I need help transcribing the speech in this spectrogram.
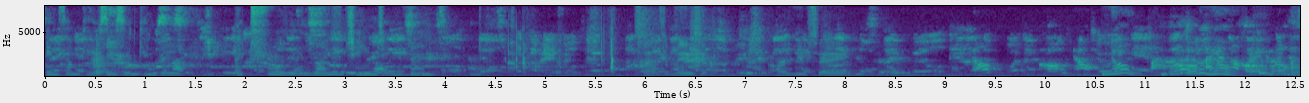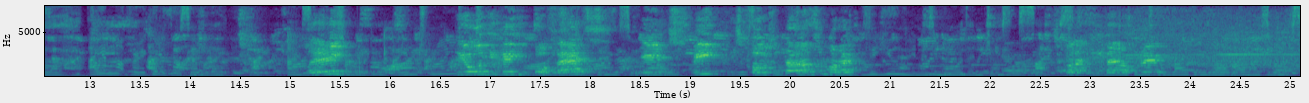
In some cases, it can be a truly life-changing event. Sounds amazing. Are you saying No. Oh, no. Uh, I am not very good at this, am I? I'm Lee! sorry, Shepard. I am trying The to all you can eat understand buffet in speak is closing down tomorrow. The union is more than just sex. Got an email It is the through. lifeblood of my species,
